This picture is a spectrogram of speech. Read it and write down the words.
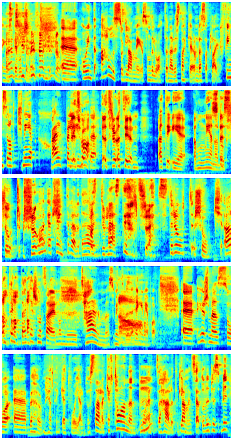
engelska Jag tycker det är vokabulärer. väldigt bra. eh, Och inte alls så glammig som det låter när det snackar om dessa plagg. Finns det något knep, skärp eller du vad? inte? Jag tror att det är, en, att det är hon menade Stort stort sjok. Ja, jag tänkte väl. Det här Fast du ja. läste helt rätt. Strotsjok. Ja, jag tänkte det här kanske är något så här, någon ny term som inte vi hänger med på. Eh, hur som helst så eh, behöver hon helt enkelt vår hjälp att styla kaftanen på ett så härligt glammigt sätt. Och vi, vi,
